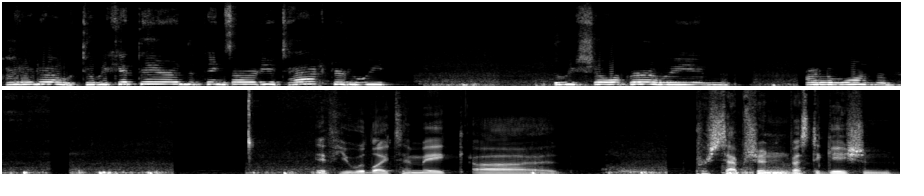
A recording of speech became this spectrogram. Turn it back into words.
I don't know. Do we get there and the thing's already attacked, or do we do we show up early and try to warn them? If you would like to make a perception investigation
